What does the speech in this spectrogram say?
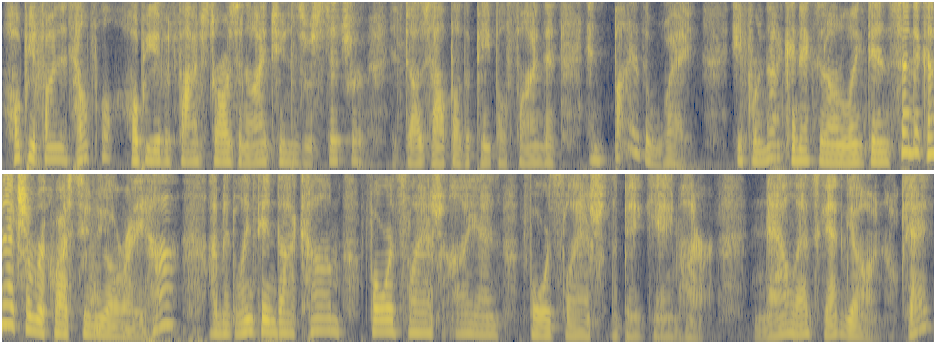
Hope you find it helpful. Hope you give it five stars in iTunes or Stitcher. It does help other people find it. And by the way, if we're not connected on LinkedIn, send a connection request to me already, huh? I'm at linkedin.com forward slash IN forward slash the big game hunter. Now let's get going, okay?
